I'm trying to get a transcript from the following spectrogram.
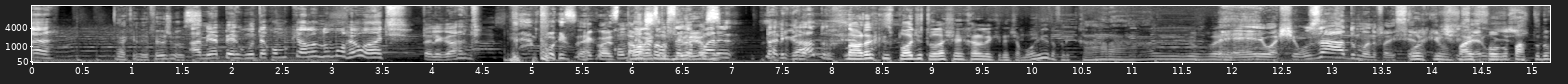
É. Aquele fez justo. A minha pergunta é como que ela não morreu antes, tá ligado? pois é, quase Como tava ela consegue apare- Tá ligado? Na hora que explode tudo, eu achei que a Arlequina tinha morrido. Eu falei, caralho, velho. É, eu achei ousado, mano. Eu falei, será Porque que faz fogo isso? pra tudo.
